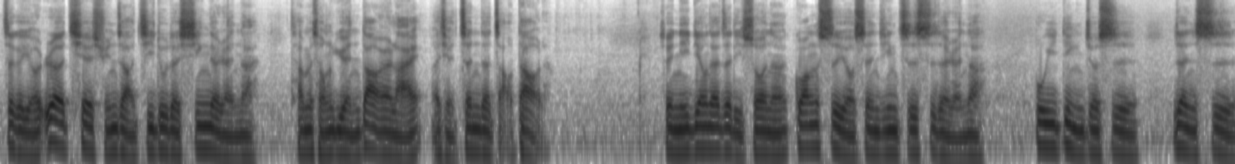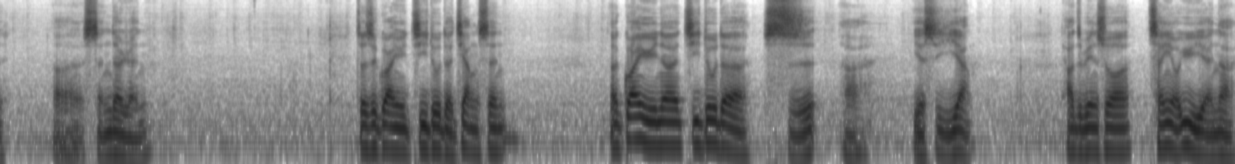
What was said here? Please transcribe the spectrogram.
这个有热切寻找基督的心的人呢，他们从远道而来，而且真的找到了。所以尼迪翁在这里说呢，光是有圣经知识的人呢，不一定就是认识呃神的人。这是关于基督的降生。那关于呢基督的死啊，也是一样。他这边说，曾有预言呢，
